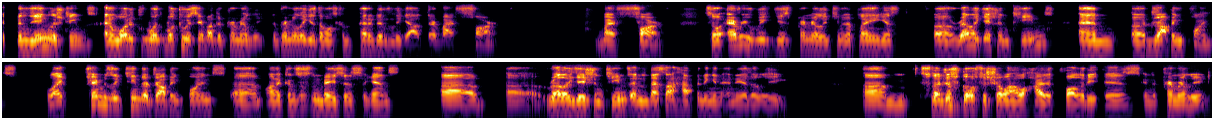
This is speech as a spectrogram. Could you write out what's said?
It's been the English teams. And what, what, what can we say about the Premier League? The Premier League is the most competitive league out there by far. By far. So every week, these Premier League teams are playing against uh, relegation teams and uh, dropping points. Like Champions League teams are dropping points um, on a consistent basis against uh, uh, relegation teams, and that's not happening in any other league. Um, so that just goes to show how high the quality is in the Premier League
